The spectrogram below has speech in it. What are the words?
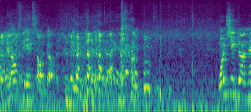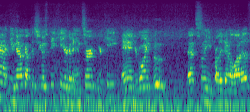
it helps the install go. Once you've done that, you've now got this USB key, you're going to insert your key, and you're going boot. That's something you've probably done a lot of.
